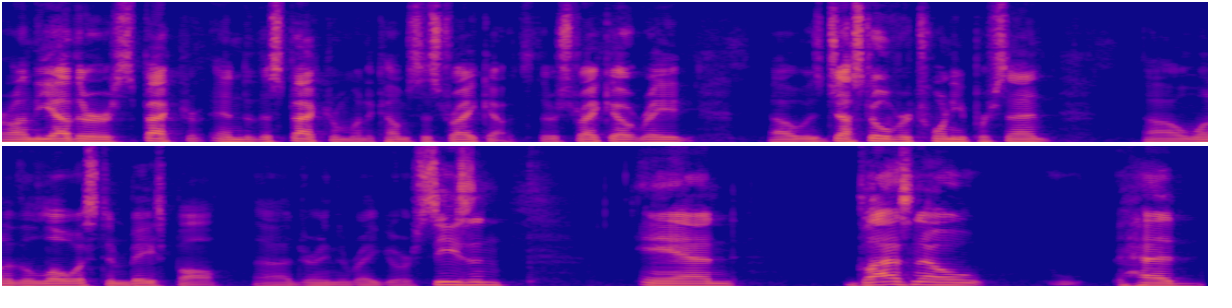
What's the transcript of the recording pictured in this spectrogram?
are on the other spectrum end of the spectrum when it comes to strikeouts. Their strikeout rate uh, was just over 20 percent, uh, one of the lowest in baseball during the regular season, and Glasnow had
